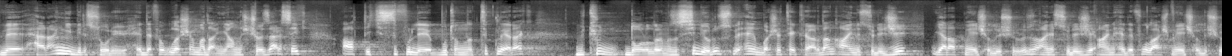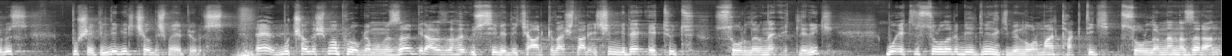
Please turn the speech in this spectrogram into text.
ve herhangi bir soruyu hedefe ulaşamadan yanlış çözersek alttaki sıfırlaya butonuna tıklayarak bütün doğrularımızı siliyoruz ve en başa tekrardan aynı süreci yaratmaya çalışıyoruz. Aynı süreci, aynı hedefe ulaşmaya çalışıyoruz. Bu şekilde bir çalışma yapıyoruz. Evet bu çalışma programımıza biraz daha üst seviyedeki arkadaşlar için bir de etüt sorularını ekledik. Bu etüt soruları bildiğiniz gibi normal taktik sorularına nazaran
